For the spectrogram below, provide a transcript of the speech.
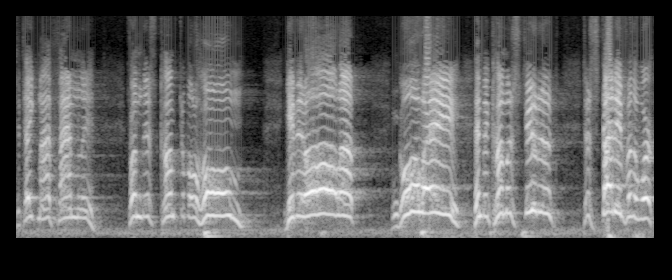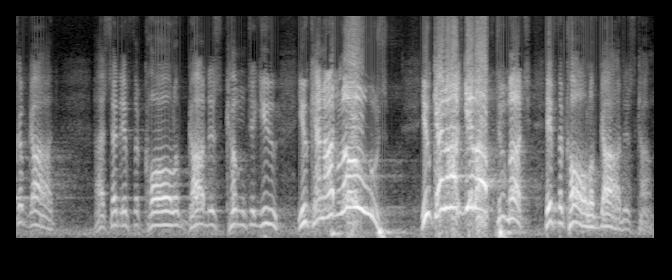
to take my family from this comfortable home, give it all up, and go away and become a student to study for the work of God? I said, if the call of God has come to you, you cannot lose. You cannot give up too much if the call of God has come.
